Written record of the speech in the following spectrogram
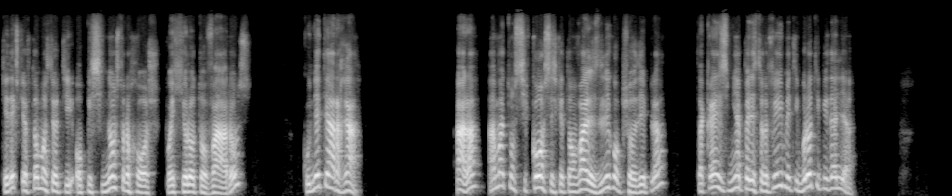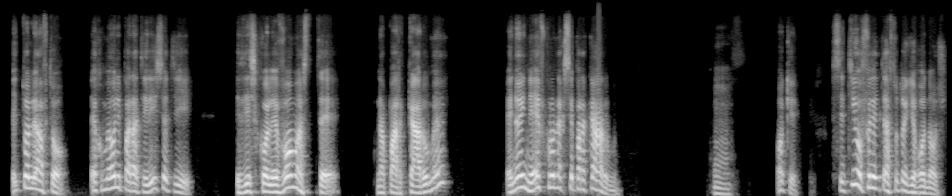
και δεν σκεφτόμαστε ότι ο πισινός τροχός που έχει όλο το βάρος κουνιέται αργά. Άρα, άμα τον σηκώσεις και τον βάλεις λίγο πιο δίπλα, θα κάνεις μια περιστροφή με την πρώτη πιδαλιά. Ε, το λέω αυτό. Έχουμε όλοι παρατηρήσει ότι δυσκολευόμαστε να παρκάρουμε, ενώ είναι εύκολο να ξεπαρκάρουμε. Mm. Okay. Σε τι οφείλεται αυτό το γεγονός;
